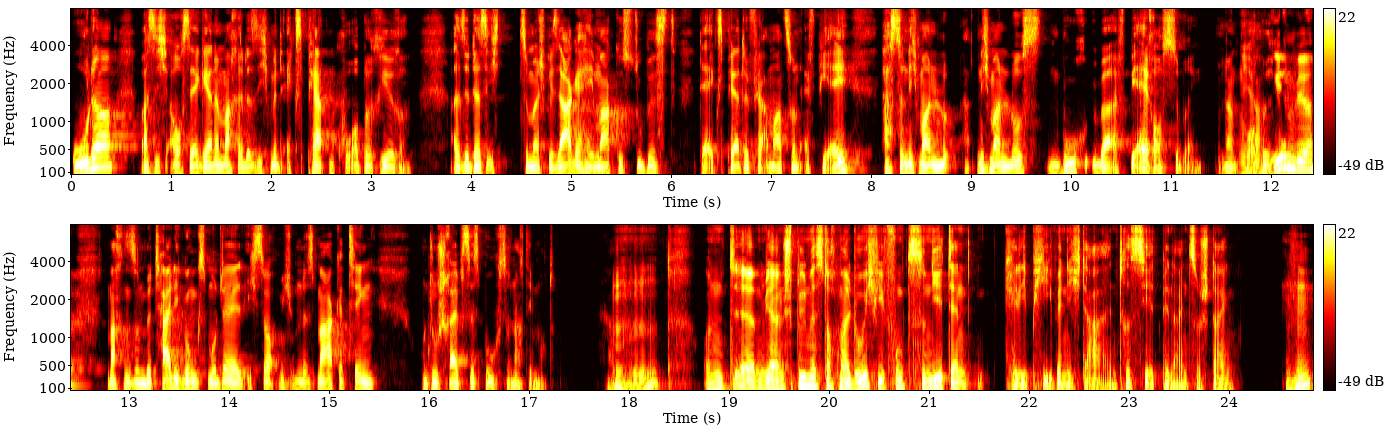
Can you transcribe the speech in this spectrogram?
oder was ich auch sehr gerne mache, dass ich mit Experten kooperiere. Also, dass ich zum Beispiel sage, hey Markus, du bist der Experte für Amazon FBA. Hast du nicht mal, nicht mal Lust, ein Buch über FBA rauszubringen? Und dann kooperieren ja. wir, machen so ein Beteiligungsmodell. Ich sorge mich um das Marketing und du schreibst das Buch so nach dem Motto. Mhm. Und ähm, ja, dann spielen wir es doch mal durch. Wie funktioniert denn KDP, wenn ich da interessiert bin, einzusteigen? Mhm.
